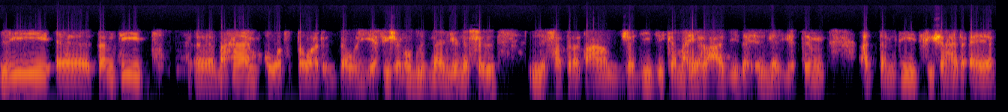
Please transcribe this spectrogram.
لتمديد مهام قوة الطوارئ الدولية في جنوب لبنان يونيفيل لفترة عام جديدة كما هي العادة يتم التمديد في شهر آب.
